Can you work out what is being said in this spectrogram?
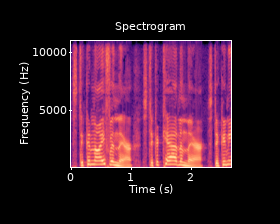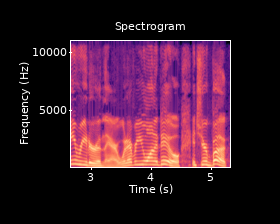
stick a knife in there, stick a cat in there, stick an e-reader in there, whatever you want to do. It's your book.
